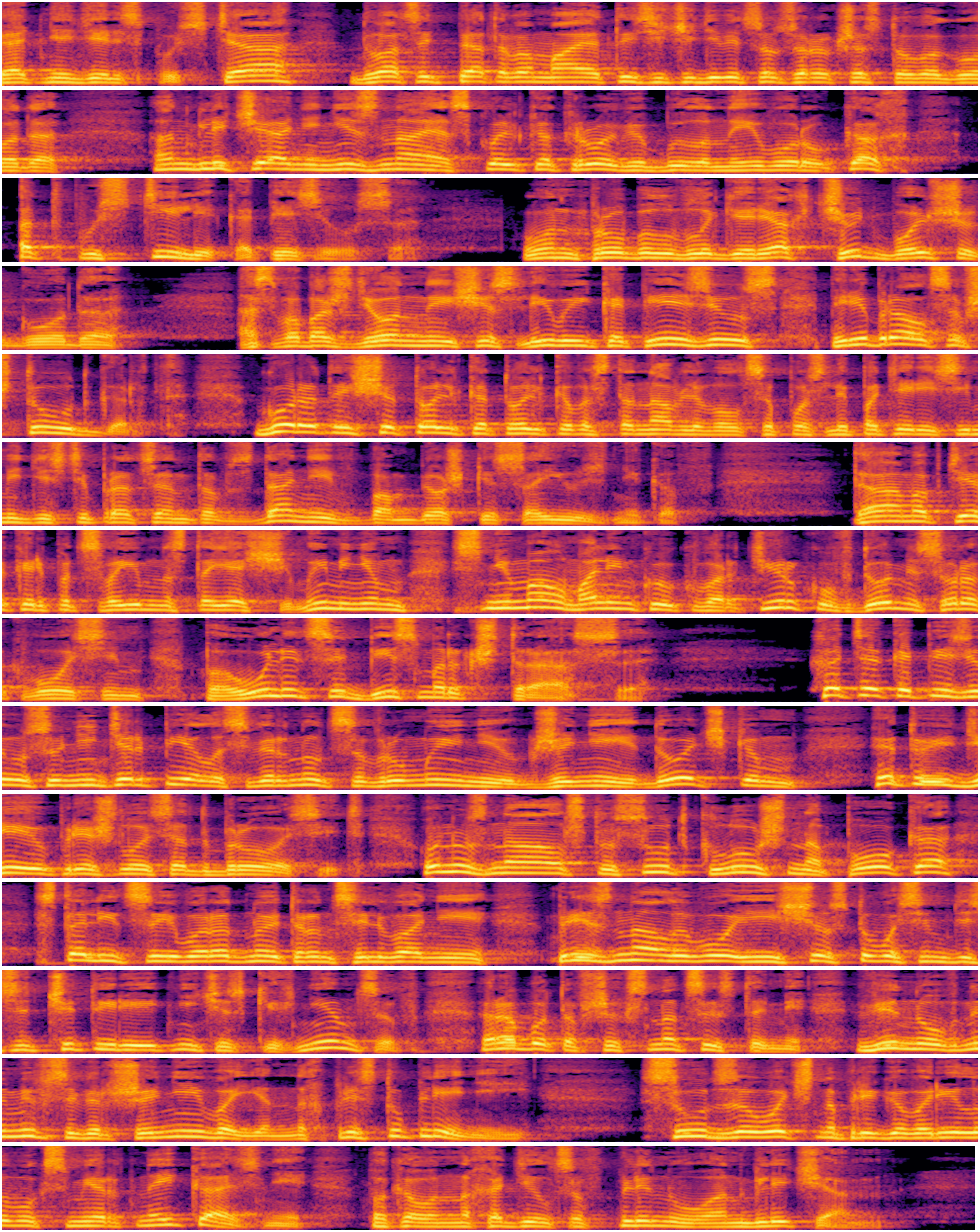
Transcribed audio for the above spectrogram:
Пять недель спустя, 25 мая 1946 года, англичане, не зная, сколько крови было на его руках, отпустили Капезиуса. Он пробыл в лагерях чуть больше года. Освобожденный счастливый Капезиус перебрался в Штутгарт. Город еще только-только восстанавливался после потери 70% зданий в бомбежке союзников – там аптекарь под своим настоящим именем снимал маленькую квартирку в доме 48 по улице Бисмаркштрассе. Хотя Капезиусу не терпелось вернуться в Румынию к жене и дочкам, эту идею пришлось отбросить. Он узнал, что суд Клуш-Напока, столица его родной Трансильвании, признал его и еще 184 этнических немцев, работавших с нацистами, виновными в совершении военных преступлений – Суд заочно приговорил его к смертной казни, пока он находился в плену у англичан.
